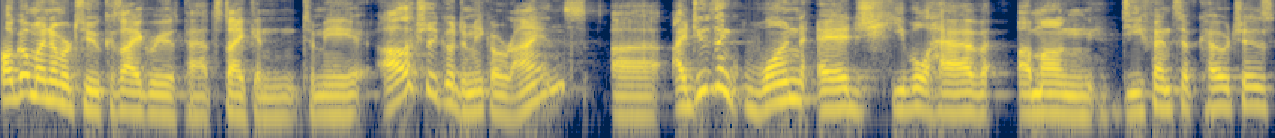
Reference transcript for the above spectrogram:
I'll go my number two because I agree with Pat Steichen. To me, I'll actually go DeMeco Ryans. Uh, I do think one edge he will have among defensive coaches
